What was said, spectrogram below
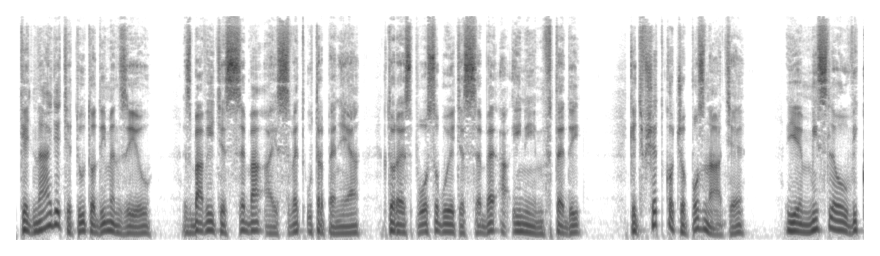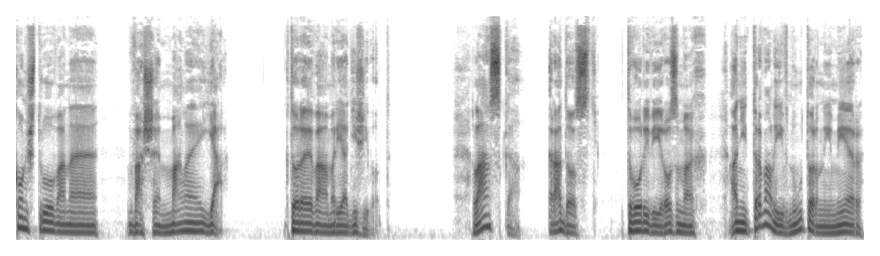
Keď nájdete túto dimenziu, zbavíte seba aj svet utrpenia, ktoré spôsobujete sebe a iným vtedy, keď všetko, čo poznáte, je mysľou vykonštruované vaše malé ja, ktoré vám riadi život. Láska, radosť, tvorivý rozmach, ani trvalý vnútorný mier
